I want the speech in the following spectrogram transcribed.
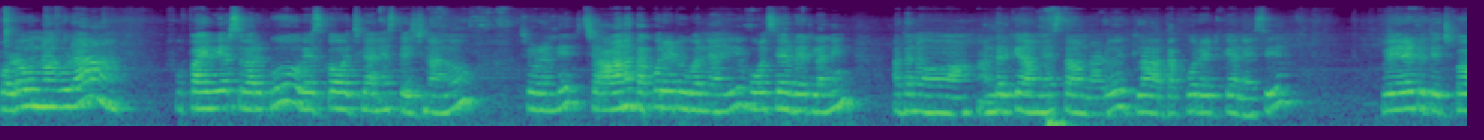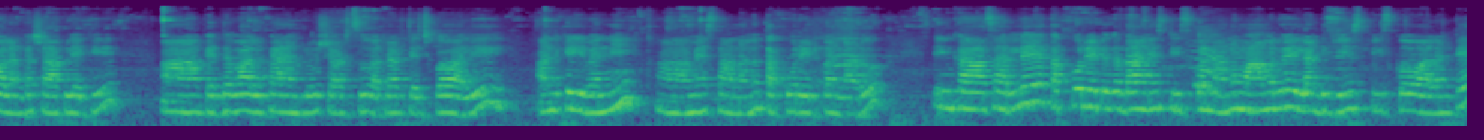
పొడవు ఉన్నా కూడా ఫైవ్ ఇయర్స్ వరకు వేసుకోవచ్చు అనేసి తెచ్చినాను. చూడండి చాలా తక్కువ రేటుకు పడినాయి హోల్సేల్ రేట్లని అతను అందరికీ అమ్మేస్తా ఉన్నాడు ఇట్లా తక్కువ రేటుకి అనేసి. వేరేటివి తెచ్చుకోవాలంట షాప్లోకి పెద్దవాళ్ళు పెద్దవాళ్ళ ప్యాంట్లు షర్ట్స్ అట్లాంటివి తెచ్చుకోవాలి. అందుకే ఇవన్నీ అమ్మేస్తా ఉన్నాను తక్కువ రేటుకు అన్నాడు. ఇంకా సర్లే తక్కువ రేటు కదా అనేసి తీసుకున్నాను. మామూలుగా ఇలాంటి జీన్స్ తీసుకోవాలంటే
